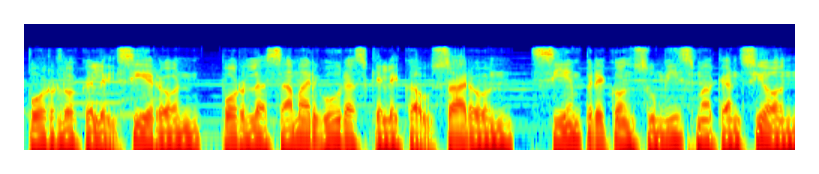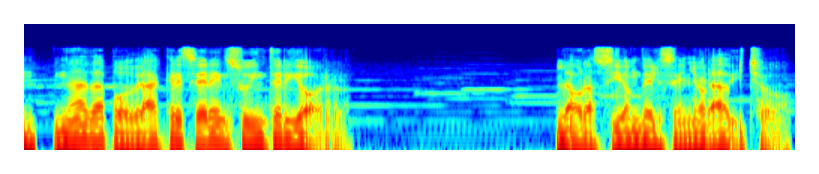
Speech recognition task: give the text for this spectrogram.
por lo que le hicieron, por las amarguras que le causaron, siempre con su misma canción, nada podrá crecer en su interior. La oración del Señor ha dicho.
